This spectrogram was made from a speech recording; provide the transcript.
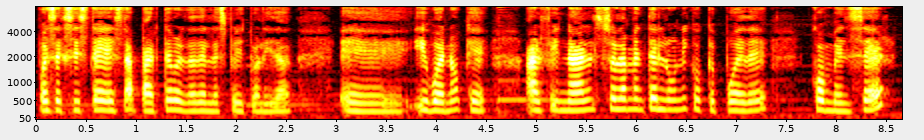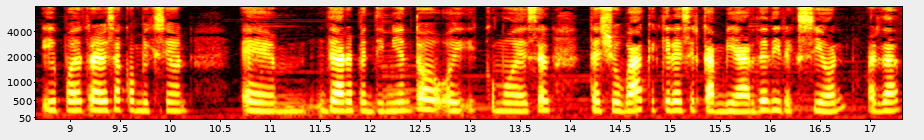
pues existe esta parte, ¿verdad? De la espiritualidad. Eh, y bueno, que al final solamente el único que puede convencer y puede traer esa convicción em, de arrepentimiento, como es el Teshuvah, que quiere decir cambiar de dirección, ¿verdad?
